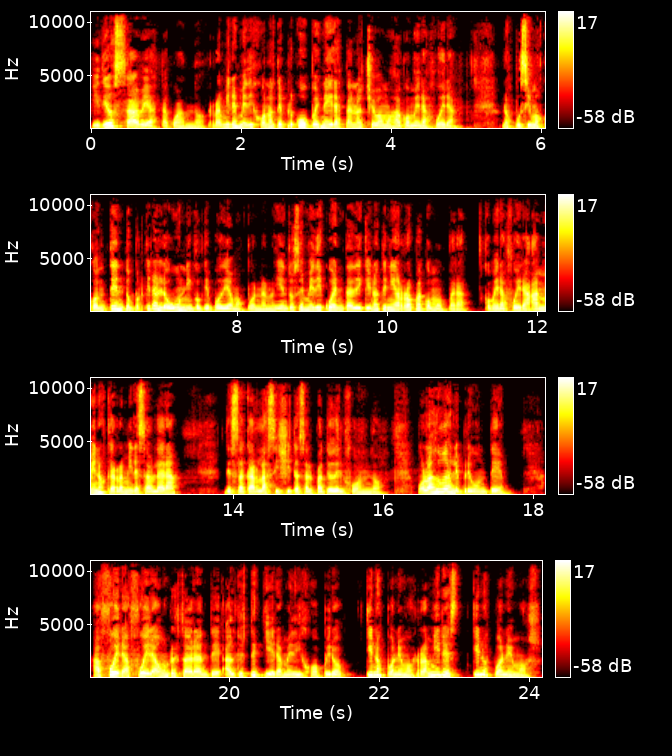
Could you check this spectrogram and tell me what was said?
Y Dios sabe hasta cuándo. Ramírez me dijo no te preocupes, negra, esta noche vamos a comer afuera. Nos pusimos contentos porque era lo único que podíamos ponernos y entonces me di cuenta de que no tenía ropa como para comer afuera, a menos que Ramírez hablara de sacar las sillitas al patio del fondo. Por las dudas le pregunté Afuera, afuera, un restaurante, al que usted quiera, me dijo, pero ¿Qué nos ponemos? Ramírez, ¿qué nos ponemos?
